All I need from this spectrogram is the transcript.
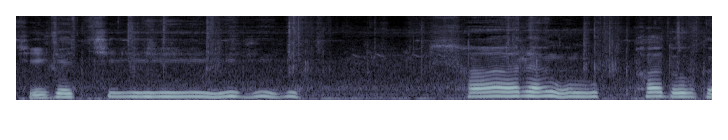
지워지겠지. 사랑은 파도가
